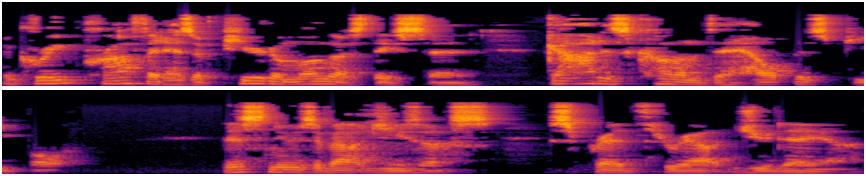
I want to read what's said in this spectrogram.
A great prophet has appeared among us, they said. God has come to help his people. This news about Jesus spread throughout Judea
